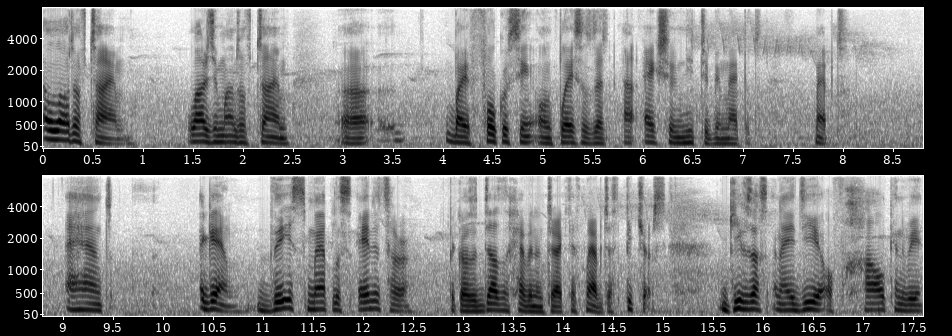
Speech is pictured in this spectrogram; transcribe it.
a lot of time, large amount of time, uh, by focusing on places that actually need to be mapped. mapped. And Again, this mapless editor, because it doesn't have an interactive map, just pictures, gives us an idea of how can we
